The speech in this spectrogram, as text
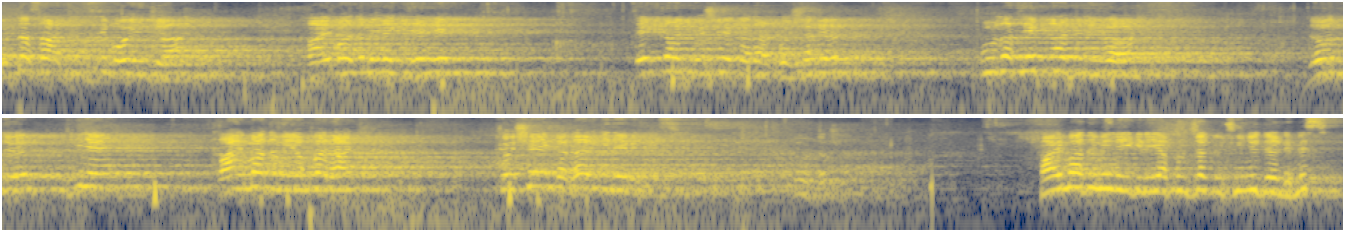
orta saha çizgisi boyunca kayma adımıyla gidelim. Tekrar köşeye kadar koşarım. Burada tekrar bir reverse. Döndüm. Yine kayma adımı yaparak köşeye kadar gidebiliriz. Durduk. Kayma adımı ile ilgili yapılacak üçüncü drillimiz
